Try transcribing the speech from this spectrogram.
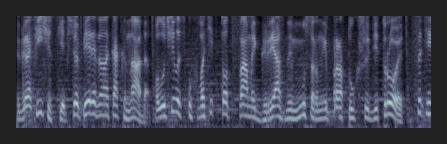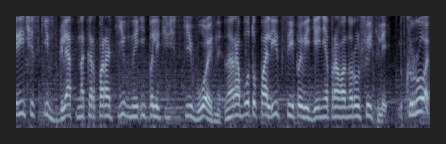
Графически все передано как надо. Получилось ухватить тот самый грязный, мусорный, протухший Детройт. Сатирический взгляд на корпоративные и политические войны, на работу полиции и поведение правонарушителей. Кровь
